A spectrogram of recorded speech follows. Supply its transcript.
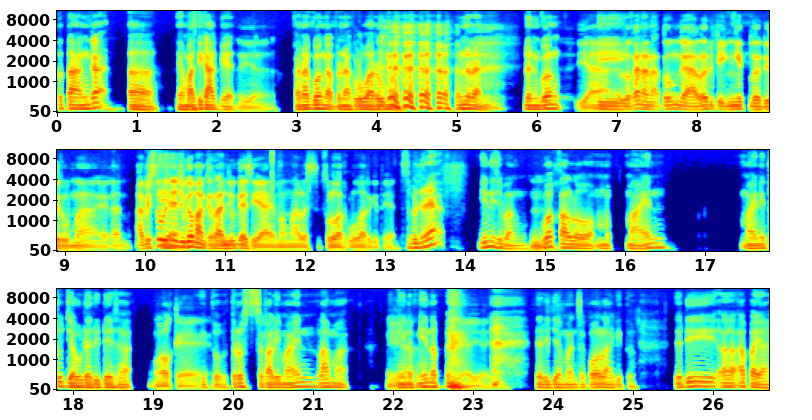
Tetangga eh, yang pasti kaget Iya, karena gue nggak pernah keluar rumah beneran dan gue ya Di- lu kan anak tunggal, lu dipingit lo di rumah ya kan. Abis itu lu Iya. juga mageran juga sih ya, emang males keluar-keluar gitu ya. sebenarnya gini sih bang Hmm. gue kalau main main itu jauh dari desa Oke. gitu terus sekali main lama Iya. nginep-nginep Iya, iya, iya. dari zaman sekolah gitu. Jadi eh, apa ya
